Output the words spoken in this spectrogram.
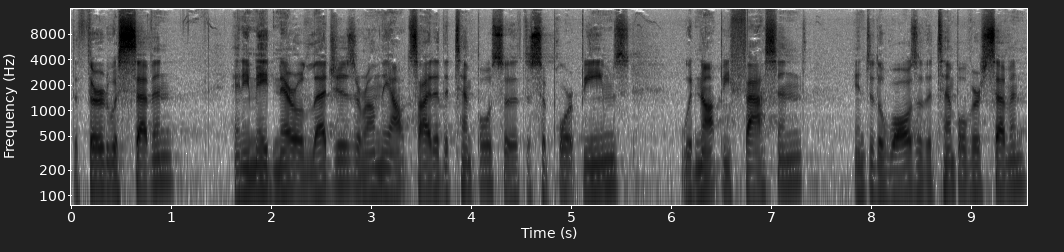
the third was seven. And he made narrow ledges around the outside of the temple so that the support beams would not be fastened into the walls of the temple, verse 7.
